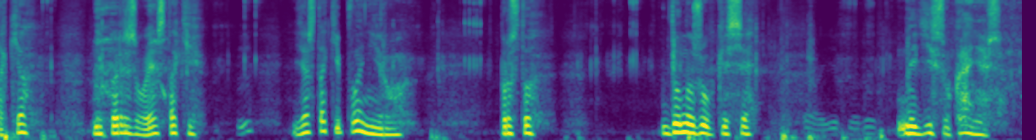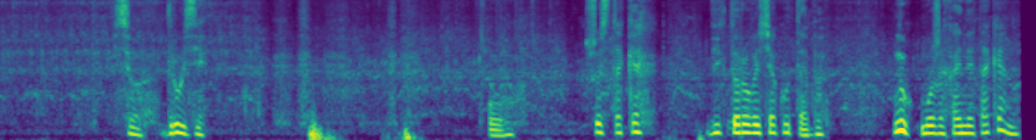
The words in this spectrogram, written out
Так я не переживаю, я ж так і. Я ж так і планував. Просто до ножовки ще не дійшов, звісно. Все, друзі. О, щось таке, Вікторович, як у тебе. Ну, може, хай не таке, ну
